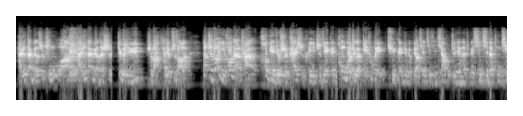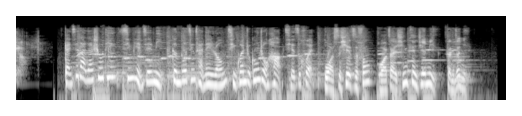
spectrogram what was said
还是代表的是苹果，还是代表的是这个鱼，是吧？他就知道了。那知道以后呢，它后面就是开始可以直接跟通过这个 gateway 去跟这个标签进行相互之间的这个信息的通信了。感谢大家收听《芯片揭秘》，更多精彩内容请关注公众号“茄子会”。我是谢志峰，我在《芯片揭秘》等着你。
